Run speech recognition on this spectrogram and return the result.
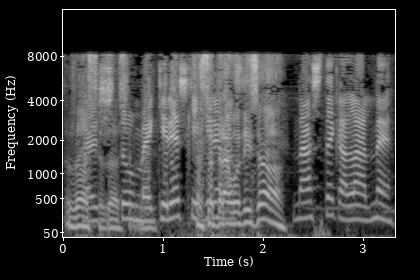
Δώσε, Ευχαριστούμε. Ναι. Κυρίες και κύριοι. Θα τραγουδήσω; Να είστε καλά, ναι.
